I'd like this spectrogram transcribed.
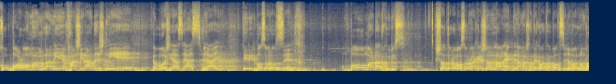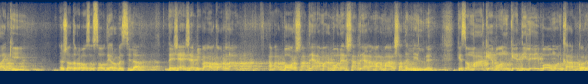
খুব বড় মামলা নিয়ে, ফাঁসির আদেশ নিয়ে বসে আছে আজ প্রায় তিরিশ বছর জেল। বউ মার্ডার করিস। সতেরো বছর আগে শুনলাম, একদিন আমার সাথে কথা বলছিল, বললাম, ভাই, কি? সতেরো বছর সৌদি আরবে ছিলাম। দেশে এসে বিবাহ করলাম। আমার বর সাথে আর আমার বোনের সাথে আর আমার মার সাথে মিল নেই। কিছু মাকে, বোনকে দিলেই বউ মন খারাপ করে।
